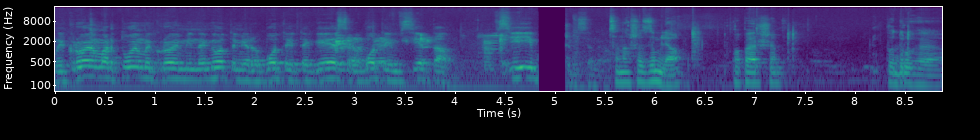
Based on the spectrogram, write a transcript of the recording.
Мы кроем артой, мы кроем минометами, работает АГС, работаем все там. Все ебашимся нам. Це наша земля, по-перше. По-друге,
